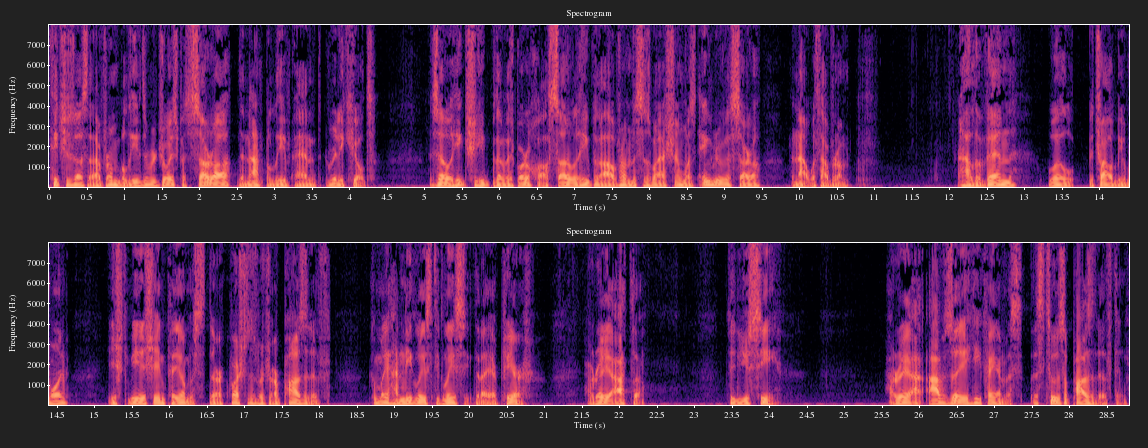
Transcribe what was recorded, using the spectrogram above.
Teaches us that Avram believed and rejoiced, but Sarah did not believe and ridiculed. So he Avram. This is why Hashem was angry with Sarah, but not with Avram how the then will the child be born? There are questions which are positive. Did I appear? Did you see? This too is a positive thing.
